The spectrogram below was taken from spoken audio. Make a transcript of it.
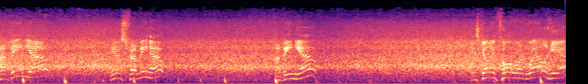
Fabinho. Here's Firmino. Fabinho. He's going forward well here.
